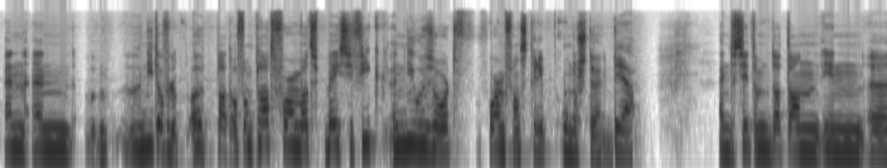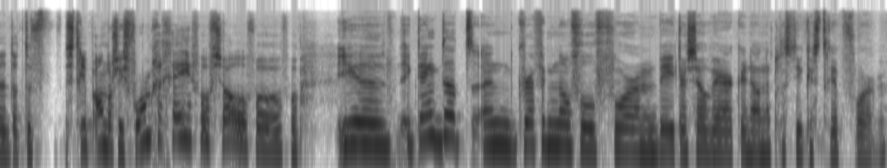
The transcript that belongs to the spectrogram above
En, en niet over de plat, of een platform wat specifiek een nieuwe soort vorm van strip ondersteunt. Ja, En zit hem dat dan in eh, dat de strip anders is vormgegeven of zo? Of, of, je, ik denk dat een graphic novel vorm beter zou werken dan een klassieke stripvorm.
